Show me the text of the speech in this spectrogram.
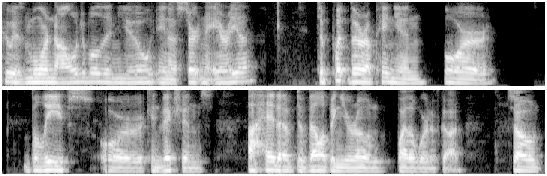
who is more knowledgeable than you in a certain area to put their opinion or beliefs or convictions ahead of developing your own by the word of God. So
